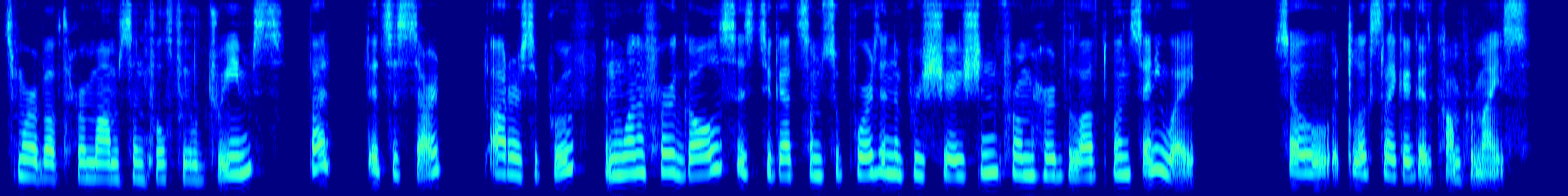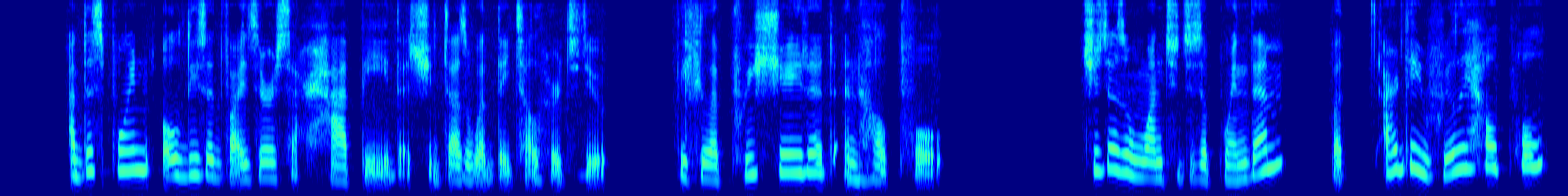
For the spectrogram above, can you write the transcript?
It's more about her mom's unfulfilled dreams, but it's a start. Others approve, and one of her goals is to get some support and appreciation from her beloved ones anyway. So it looks like a good compromise. At this point, all these advisors are happy that she does what they tell her to do. They feel appreciated and helpful. She doesn't want to disappoint them, but are they really helpful?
